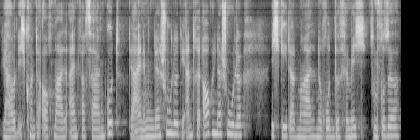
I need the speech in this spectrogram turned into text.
Ja, und ich konnte auch mal einfach sagen, gut, der eine in der Schule, die andere auch in der Schule. Ich gehe dann mal eine Runde für mich zum Friseur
